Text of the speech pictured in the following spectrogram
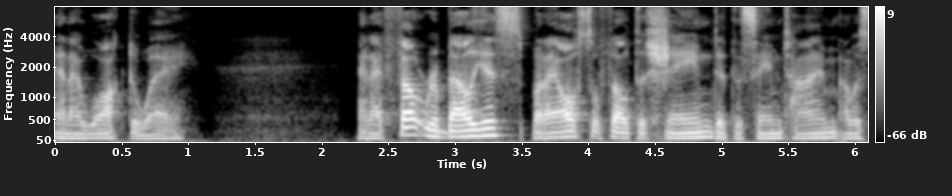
and I walked away. And I felt rebellious, but I also felt ashamed at the same time. I was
